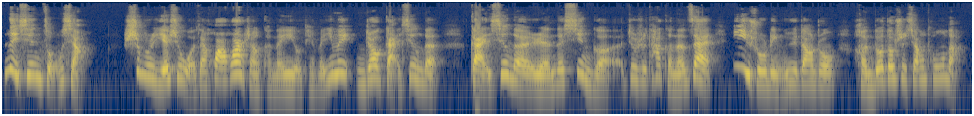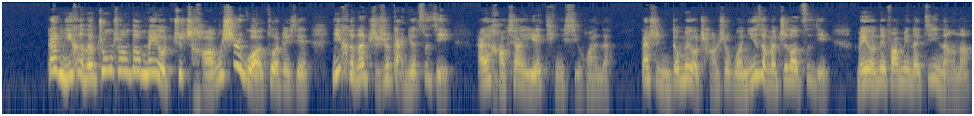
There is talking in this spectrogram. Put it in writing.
内心总想，是不是也许我在画画上可能也有天分？因为你知道，感性的感性的人的性格，就是他可能在艺术领域当中很多都是相通的。但你可能终生都没有去尝试过做这些，你可能只是感觉自己哎，好像也挺喜欢的。但是你都没有尝试过，你怎么知道自己没有那方面的技能呢？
